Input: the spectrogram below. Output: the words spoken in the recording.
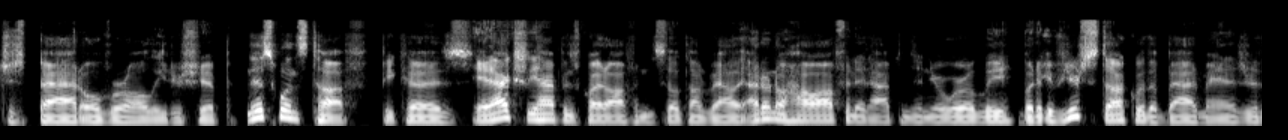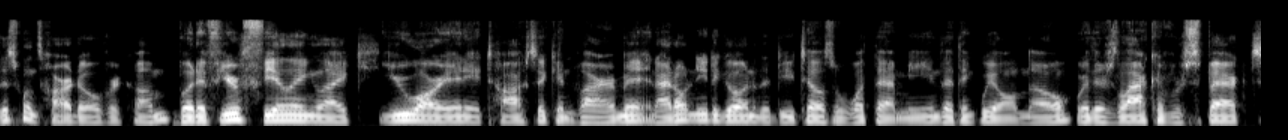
just bad overall leadership. This one's tough because it actually happens quite often in Silicon Valley. I don't know how often it happens in your world, Lee, but if you're stuck with a bad manager, this one's hard to overcome. But if you're feeling like you are in a toxic environment, and I don't need to go into the details of what that means, I think we all know where there's lack of respect,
